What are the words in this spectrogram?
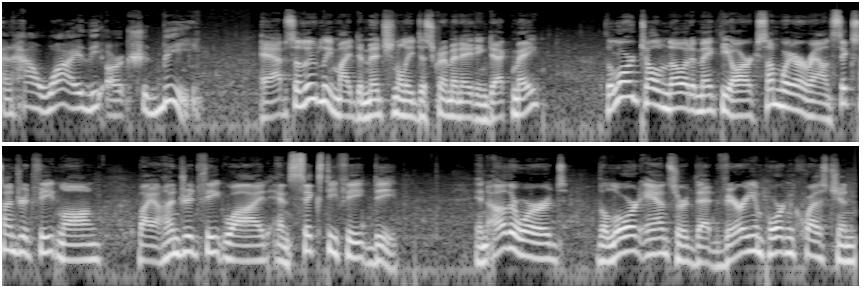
and how wide the ark should be. Absolutely, my dimensionally discriminating deckmate. The Lord told Noah to make the ark somewhere around 600 feet long by 100 feet wide and 60 feet deep. In other words, the Lord answered that very important question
